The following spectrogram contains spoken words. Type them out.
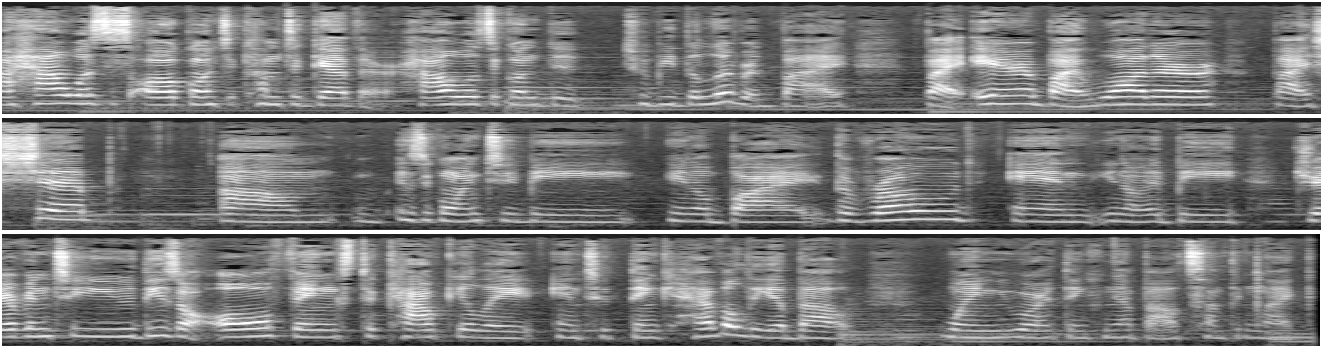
Uh, how was this all going to come together? How was it going to, to be delivered by by air, by water, by ship? Um, is it going to be you know by the road and you know it be driven to you? These are all things to calculate and to think heavily about when you are thinking about something like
